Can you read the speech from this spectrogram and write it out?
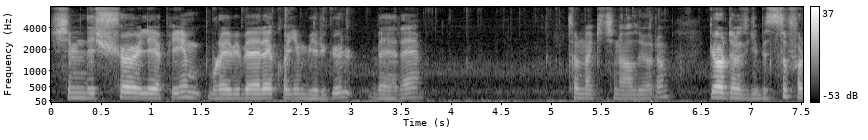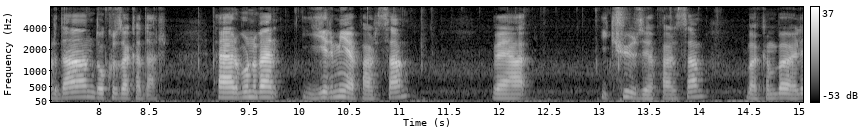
Şimdi şöyle yapayım. Buraya bir br koyayım. Virgül br tırnak içine alıyorum. Gördüğünüz gibi sıfırdan 9'a kadar. Eğer bunu ben 20 yaparsam veya 200 yaparsam bakın böyle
